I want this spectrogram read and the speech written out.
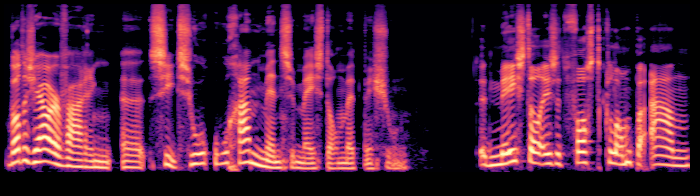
Wat is jouw ervaring, eh Siets? Hoe, hoe gaan mensen meestal met pensioen? Het meestal is het vastklampen aan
